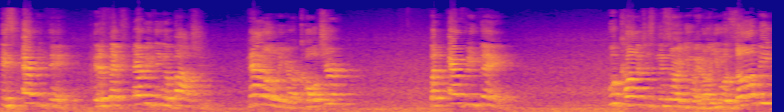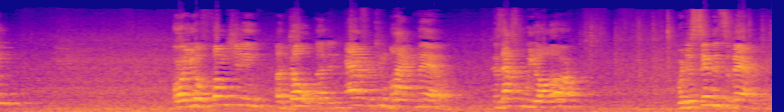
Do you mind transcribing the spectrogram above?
It's everything. It affects everything about you. Not only our culture, but everything. What consciousness are you in? Are you a zombie? Or are you a functioning adult, an African black male? Because that's who we all are. We're descendants of Africans.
